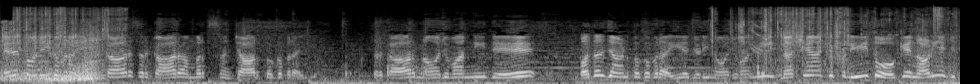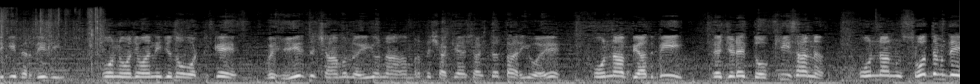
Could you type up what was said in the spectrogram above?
ਇਹਦੇ ਤੋਂ ਨਹੀਂ ਘਬਰਾਈ। ਸਰਕਾਰ ਸਰਕਾਰ ਅੰਮ੍ਰਿਤ ਸੰਚਾਰ ਤੋਂ ਘਬਰਾਈ ਹੈ। ਸਰਕਾਰ ਨੌਜਵਾਨੀ ਦੇ ਬਦਲ ਜਾਣ ਤੋਂ ਘਬਰਾਈ ਹੈ। ਜਿਹੜੀ ਨੌਜਵਾਨੀ ਨਸ਼ਿਆਂ 'ਚ ਪਲੀਤ ਹੋ ਕੇ ਨਾਲੀਆਂ 'ਚ ਫਿਰਦੀ ਸੀ, ਉਹ ਨੌਜਵਾਨੀ ਜਦੋਂ ਉੱਠ ਕੇ ਵਹੀਰ 'ਚ ਸ਼ਾਮਲ ਹੋਈ, ਉਹਨਾਂ ਅੰਮ੍ਰਿਤ ਛਕਿਆ, ਸ਼ਸਤਰਧਾਰੀ ਹੋਏ, ਉਹਨਾਂ ਬੇਅਦਬੀ ਤੇ ਜਿਹੜੇ ਦੋਖੀ ਸਨ, ਉਹਨਾਂ ਨੂੰ ਸੋਧਣ ਦੇ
